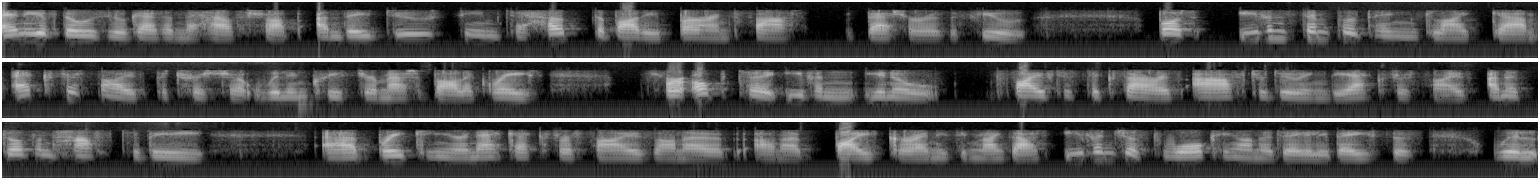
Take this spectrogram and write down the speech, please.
Any of those you'll get in the health shop, and they do seem to help the body burn fat better as a fuel. But even simple things like um, exercise, Patricia, will increase your metabolic rate for up to even, you know, five to six hours after doing the exercise. And it doesn't have to be uh, breaking your neck exercise on a on a bike or anything like that, even just walking on a daily basis will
